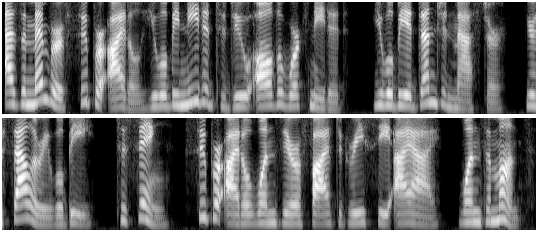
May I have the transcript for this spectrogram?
As a member of Super Idol you will be needed to do all the work needed, you will be a dungeon master, your salary will be, to sing, Super Idol 105 degree CII, once a month,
